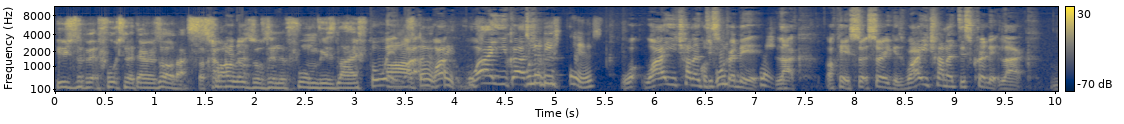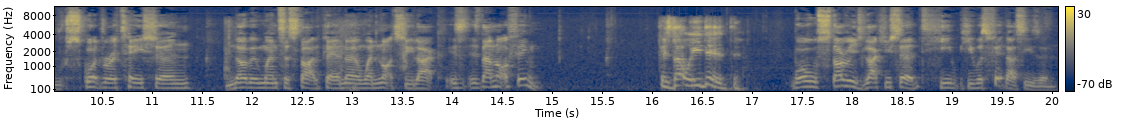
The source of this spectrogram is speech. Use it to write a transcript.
he was just a bit fortunate there as well. That But can Suarez was in the form of his life. But wait, I why, why, why are you guys All trying of these to, players, wh- why are you trying to Because all the discredit like okay so sorry guys why are you trying to discredit like squad rotation knowing when to start the player knowing when not to like is, is that not a thing Is that what he did? well Sturridge like you said he he was fit that season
